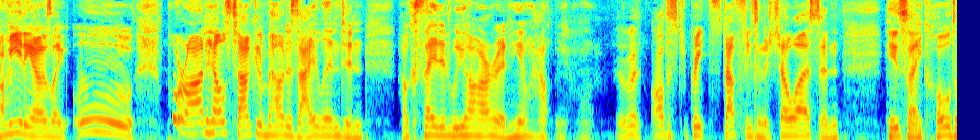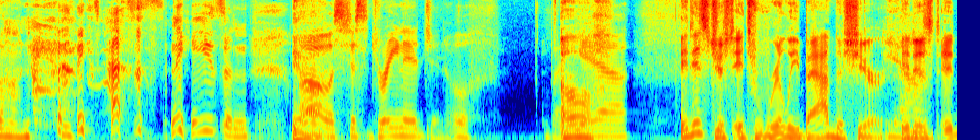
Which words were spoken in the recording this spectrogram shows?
that meeting, I was like, "Ooh, poor Angel's talking about his island and how excited we are, and you know how you know all this great stuff he's going to show us." And he's like, "Hold on," he has to sneeze, and Yeah. oh, it's just drainage and oh, but Oh. yeah. It is just it's really bad this year. Yeah. It is it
